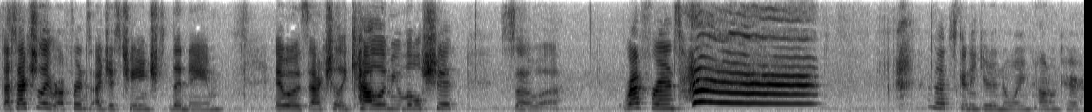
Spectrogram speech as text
That's actually a reference. I just changed the name. It was actually Callum, you little shit. So, uh, reference. That's gonna get annoying. I don't care.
